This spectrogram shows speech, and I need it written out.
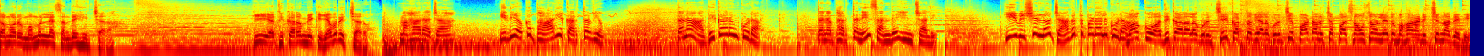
తమరు మమ్మల్నే సందేహించారా? ఈ అధికారం మీకు ఎవరిచ్చారు? మహారాజా ఇది ఒక భార్య కర్తవ్యం. తన అధికారం కూడా తన భర్తని సందేహించాలి. ఈ విషయంలో జాగ్రత్త పడాలి కూడా. మాకు అధికారాల గురించి కర్తవ్యాల గురించి పాఠాలు చెప్పాల్సిన అవసరం లేదు మహారాణి చిన్నాదేవి.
